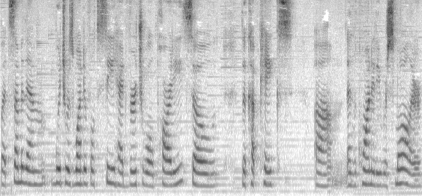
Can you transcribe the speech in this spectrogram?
But some of them, which was wonderful to see, had virtual parties so the cupcakes um, and the quantity were smaller,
